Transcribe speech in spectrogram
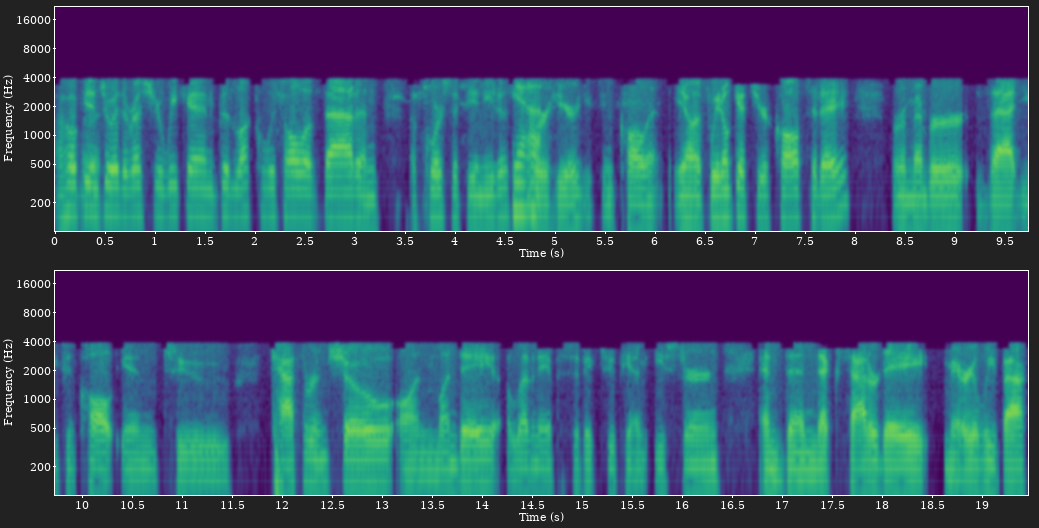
I hope you Right. enjoy the rest of your weekend. Good luck with all of that. And of course, if you need us, Yeah. we're here. You can call in. You know, if we don't get to your call today, remember that you can call into Catherine's show on Monday, 11 a.m. Pacific, 2 p.m. Eastern. And then next Saturday, Mary will be back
